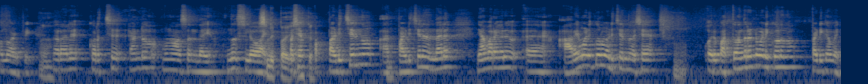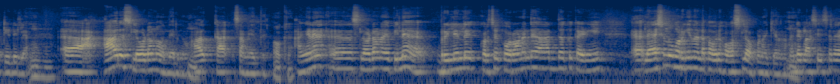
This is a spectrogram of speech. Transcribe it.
ഒന്ന് ഉഴപ്പി. എന്ന് പറഞ്ഞാൽ കുറച്ച് രണ്ടോ മൂന്നോ മാസം എന്തായി? ഒന്ന് സ്ലോ ആയി. പക്ഷെ പഠിച്ചിരുന്നു. പഠിച്ചിരുന്നു എന്തായാലും ഞാൻ പറയാം ഒരു അര ആറേ മണിക്കൂർ പഠിച്ചിരുന്നു. പക്ഷെ ഒരു പത്ത് പന്ത്രണ്ട് മണിക്കൂറൊന്നും പഠിക്കാൻ പറ്റിയിട്ടില്ല. ആ ഒരു സ്ലോ ഡൗൺ വന്നിരുന്നു ആ സമയത്ത്. അങ്ങനെ സ്ലോ ഡൗൺ ആയി. പിന്നെ ബ്രില്യനിൽ കുറച്ച് കൊറോണന്റെ ആ ഇതൊക്കെ കഴിഞ്ഞ് ലേശം ഒന്ന് കുറഞ്ഞു കണ്ടപ്പോൾ അവർ ഹോസ്റ്റൽ ഓപ്പൺ ആക്കിയിരുന്നു. എന്റെ ക്ലാസ് ടീച്ചറെ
